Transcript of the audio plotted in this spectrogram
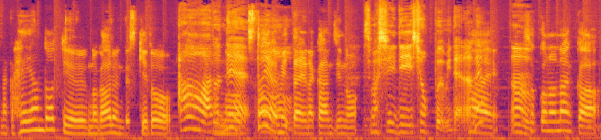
なんか平安堂っていうのがあるんですけどあああるね。ツタヤみい、たいな感じの、うん。まあ CD ショップみたいなね、はい。そこのなんか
